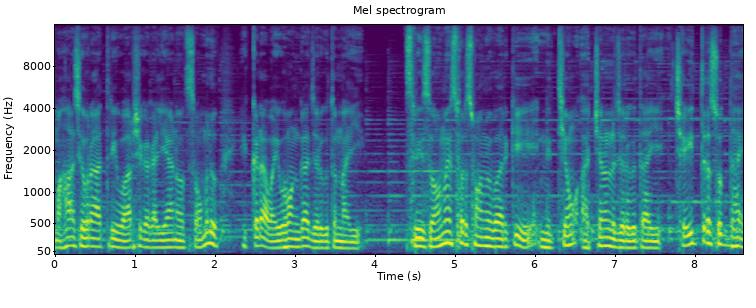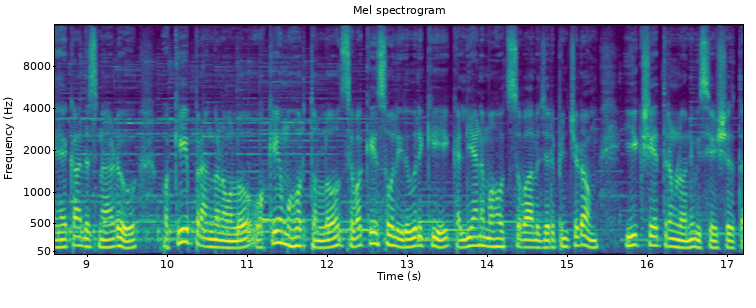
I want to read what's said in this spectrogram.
మహాశివరాత్రి వార్షిక కళ్యాణోత్సవములు ఇక్కడ వైభవంగా జరుగుతున్నాయి. శ్రీ సోమేశ్వర స్వామి వారికి నిత్యం అర్చనలు జరుగుతాయి. చైత్ర శుద్ధ ఏకాదశి నాడు ఒకే ప్రాంగణంలో ఒకే ముహూర్తంలో శివకేశవులు ఇరువురికి కళ్యాణ మహోత్సవాలు జరిపించడం ఈ క్షేత్రంలోని విశేషత.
